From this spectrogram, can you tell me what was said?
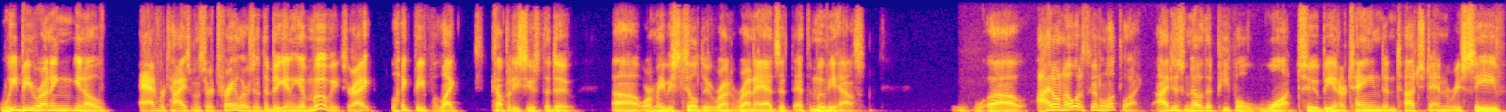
we'd be running you know advertisements or trailers at the beginning of movies, right? Like people like companies used to do uh, or maybe still do run run ads at, at the movie house. Uh, I don't know what it's going to look like. I just know that people want to be entertained and touched and receive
